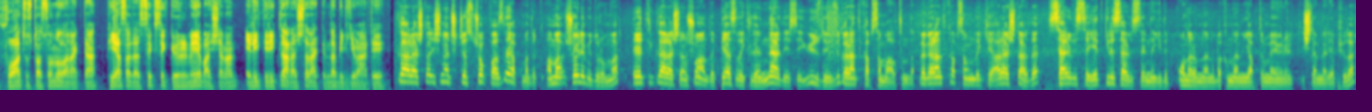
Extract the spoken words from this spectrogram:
Fuat Usta son olarak da piyasada sık sık görülmeye başlanan elektrikli araçlar hakkında bilgi verdi. Elektrikli araçlar işin açıkçası çok fazla yapmadık. Ama şöyle bir durum var. Elektrikli araçların şu anda piyasadakilerin neredeyse %100'ü garanti kapsamı altında. Ve garanti kapsamındaki araçlar da servise, yetkili servislerine gidip onarımlarını, bakımlarını yaptırmaya yönelik işlemler yapıyorlar.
